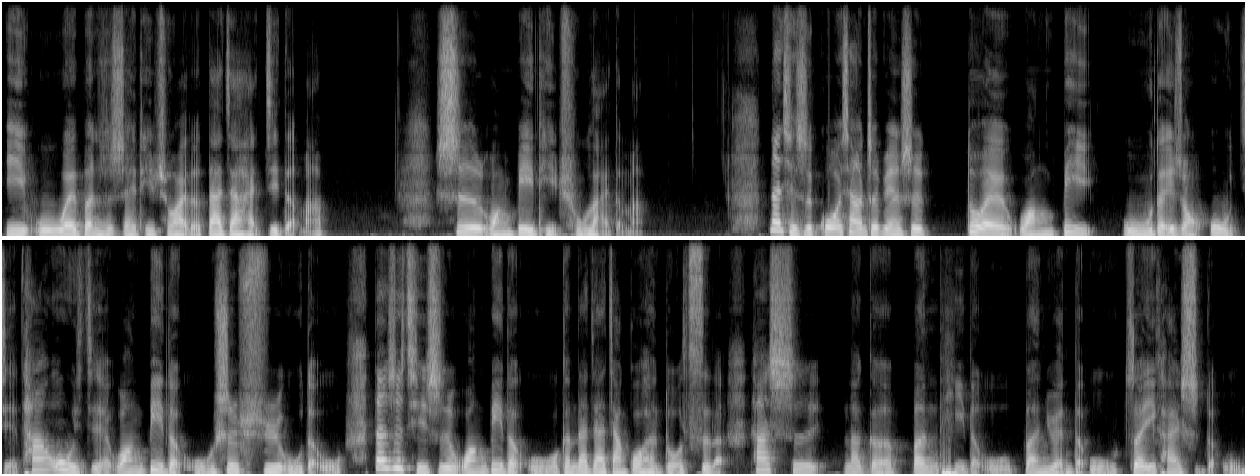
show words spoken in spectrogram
以无为本是谁提出来的？大家还记得吗？是王弼提出来的吗？那其实郭象这边是对王弼。无的一种误解，他误解王弼的无是虚无的无，但是其实王弼的无，我跟大家讲过很多次了，它是那个本体的无，本源的无，最一开始的无，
